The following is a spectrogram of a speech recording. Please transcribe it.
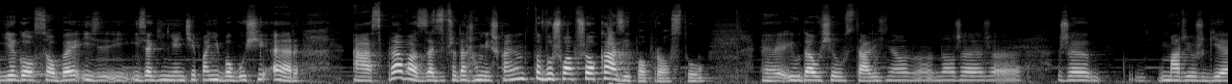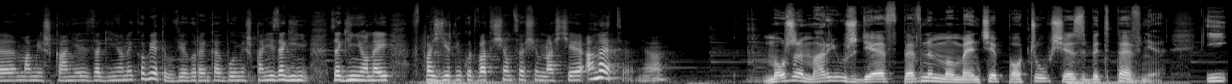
jego osobę i, i, i zaginięcie pani Bogusi R. A sprawa z sprzedażą mieszkania no to wyszła przy okazji po prostu. E, I udało się ustalić, no, no, no że, że, że Mariusz G. ma mieszkanie zaginionej kobiety, bo w jego rękach było mieszkanie zagin zaginionej w październiku 2018 Anety. Nie? Może Mariusz G. w pewnym momencie poczuł się zbyt pewnie i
